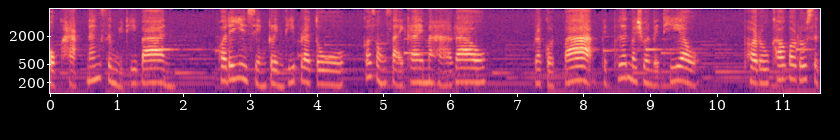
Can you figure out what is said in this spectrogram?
อกหักนั่งซึมอยู่ที่บ้าน พอได้ยินเสียงกลิ่งที่ประตู ก็สงสัยใครมาหาเรา ปรากฏว่าเป็นเพื่อนมาชวนไปเที่ยว พอรู้เข้าก็รู้สึก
